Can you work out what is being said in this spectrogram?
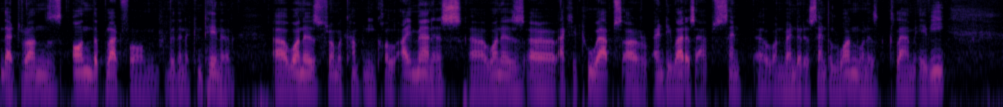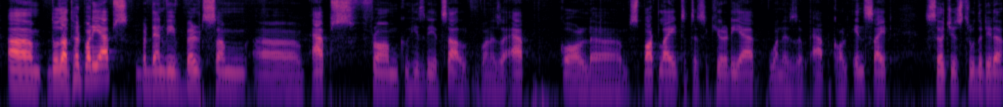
that runs on the platform within a container. Uh, one is from a company called Imanis. Uh, one is uh, actually two apps are antivirus apps. Cent, uh, one vendor is SentinelOne, one one is ClamAV. Um, those are third-party apps, but then we've built some apps from Cohesity itself. One is an app called uh, Spotlight, it's a security app. One is an app called Insight, searches through the data.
